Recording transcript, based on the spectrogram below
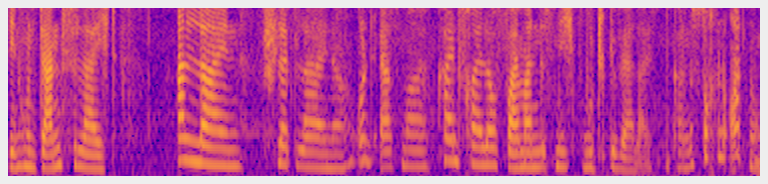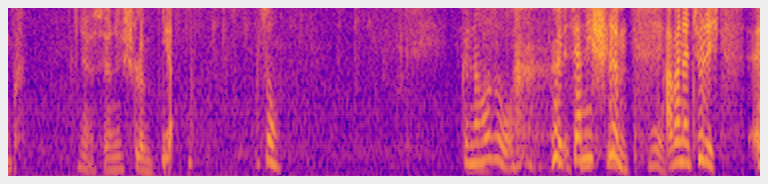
den Hund dann vielleicht anleihen, Schleppleine und erstmal kein Freilauf, weil man das nicht gut gewährleisten kann. Das ist doch in Ordnung. Ja, ist ja nicht schlimm. So. Genau so. ist, Ist ja nicht nicht schlimm. schlimm. Nee. Aber natürlich, äh,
